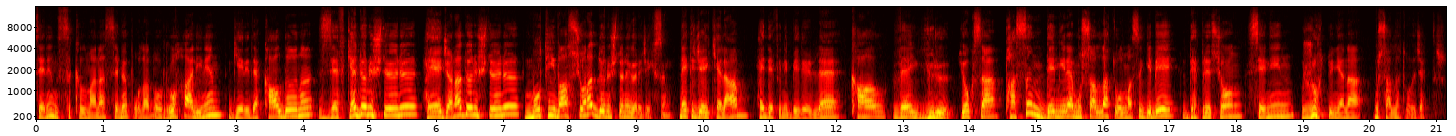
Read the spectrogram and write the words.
senin sıkılmana sebep olan o ruh halinin geride kaldığını, zevke dönüştüğünü, heyecana dönüştüğünü, motivasyona dönüştüğünü göreceksin. Netice-i kelam hedefini belirle, kal ve yürü. Yoksa pasın demire musallat olması gibi depresyon senin ruh dünyana musallat olacaktır.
